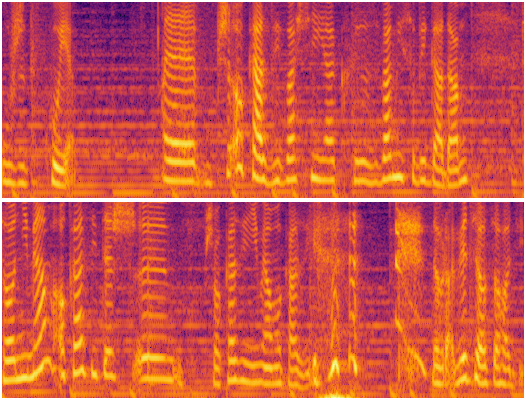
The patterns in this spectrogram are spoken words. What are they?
użytkuje. E, przy okazji, właśnie jak z Wami sobie gadam, to nie miałam okazji też. E, przy okazji nie miałam okazji. Dobra, wiecie o co chodzi.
